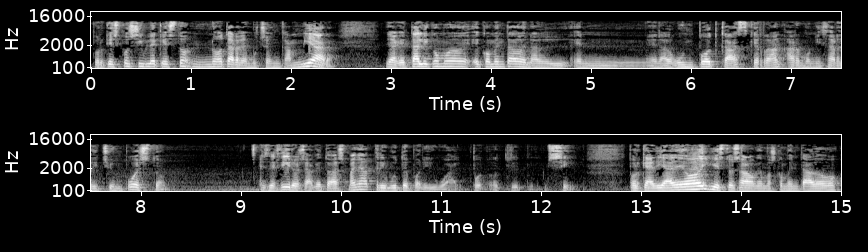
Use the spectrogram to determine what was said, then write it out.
porque es posible que esto no tarde mucho en cambiar, ya que tal y como he comentado en, algún podcast, querrán armonizar dicho impuesto. Es decir, o sea, que toda España tribute por igual. sí, porque a día de hoy, y esto es algo que hemos comentado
